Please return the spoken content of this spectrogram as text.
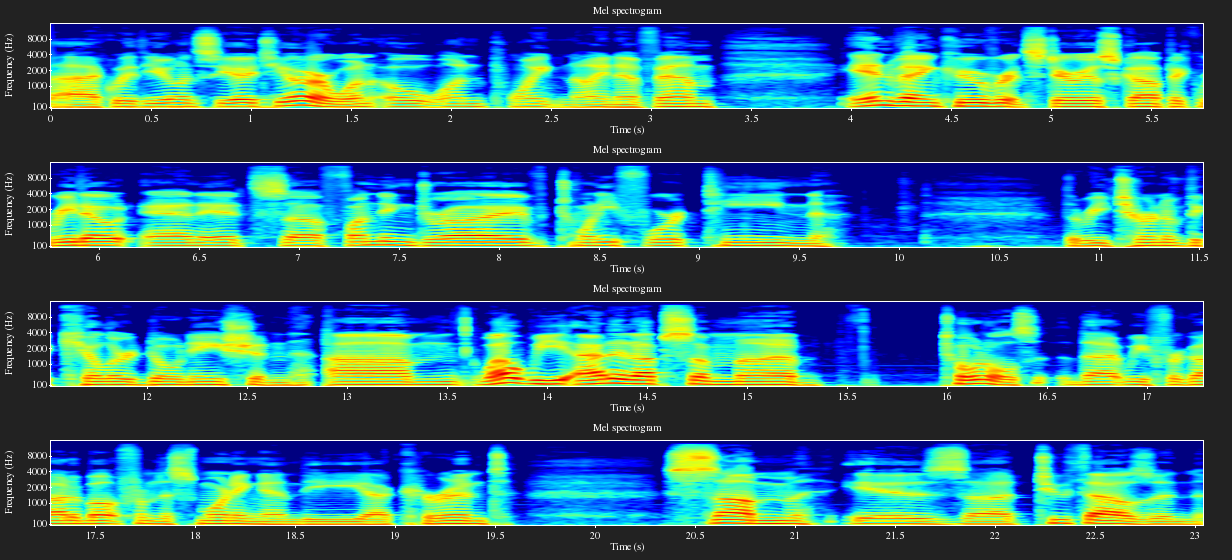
Back with you on CITR 101.9 FM in Vancouver. It's Stereoscopic Readout, and it's uh, Funding Drive 2014. The Return of the Killer donation. Um, well, we added up some uh, totals that we forgot about from this morning, and the uh, current sum is uh, two thousand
